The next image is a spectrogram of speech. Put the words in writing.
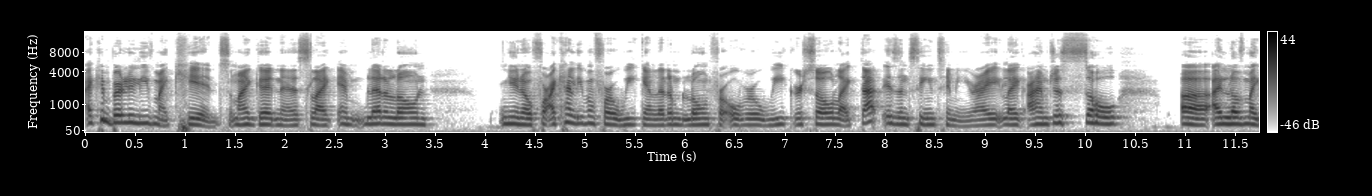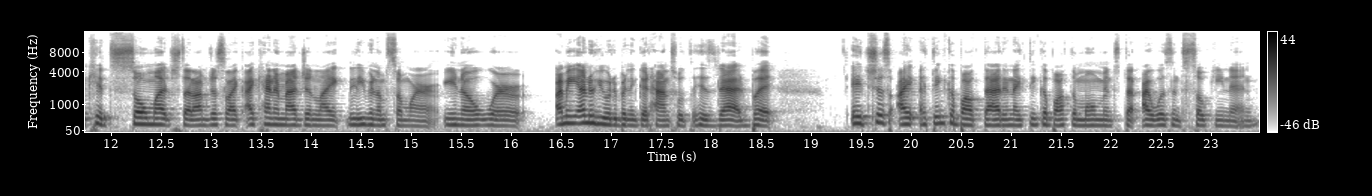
I can barely leave my kids. My goodness, like, and let alone, you know, for I can't leave them for a weekend. Let them alone for over a week or so. Like that is insane to me, right? Like I'm just so. Uh, I love my kids so much that I'm just like I can't imagine like leaving them somewhere, you know, where I mean I know he would have been in good hands with his dad, but it's just I, I think about that and I think about the moments that I wasn't soaking in.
